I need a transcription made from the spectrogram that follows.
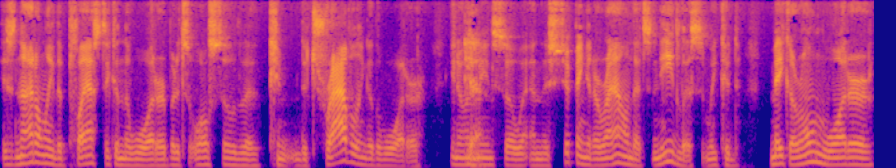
is not only the plastic in the water, but it's also the the traveling of the water you know what yeah. I mean? So, and the shipping it around, that's needless. And we could make our own water,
